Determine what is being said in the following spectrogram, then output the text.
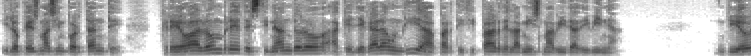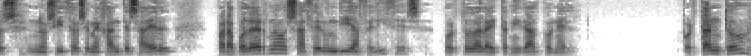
Y lo que es más importante, creó al hombre destinándolo a que llegara un día a participar de la misma vida divina. Dios nos hizo semejantes a Él para podernos hacer un día felices por toda la eternidad con Él. Por tanto,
